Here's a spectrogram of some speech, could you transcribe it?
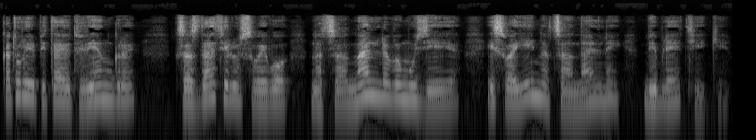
которые питают венгры создателю своего национального музея и своей национальной библиотеки.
